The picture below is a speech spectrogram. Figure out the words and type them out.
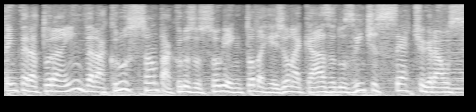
Temperatura em Veracruz, Santa Cruz do Sul e em toda a região na casa dos 27 graus.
